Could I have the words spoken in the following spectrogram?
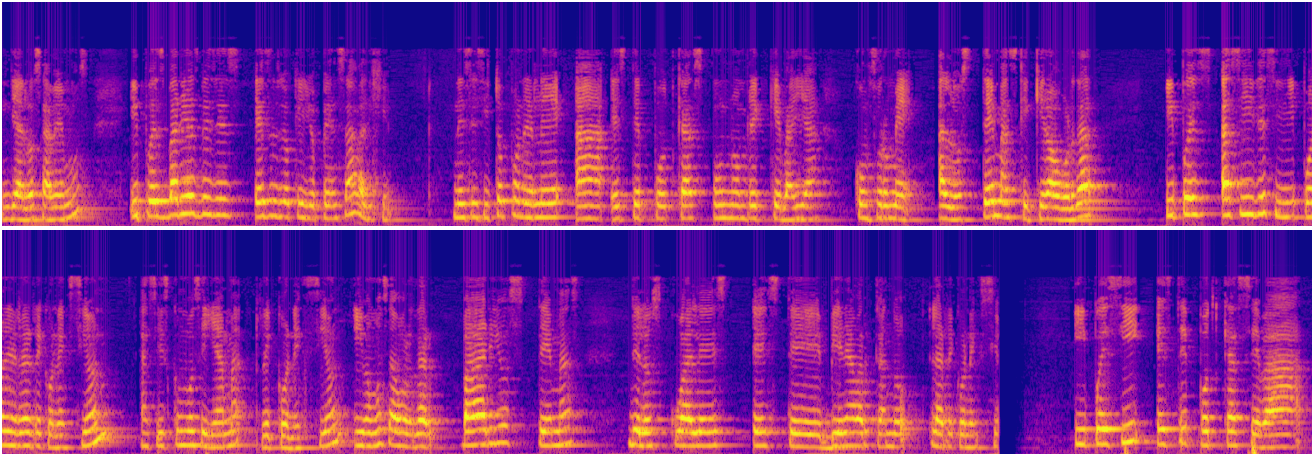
ya lo sabemos, y pues varias veces eso es lo que yo pensaba, dije, necesito ponerle a este podcast un nombre que vaya conforme a los temas que quiero abordar. Y pues así decidí ponerle reconexión así es como se llama reconexión y vamos a abordar varios temas de los cuales este, viene abarcando la reconexión. Y pues sí, este podcast se va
